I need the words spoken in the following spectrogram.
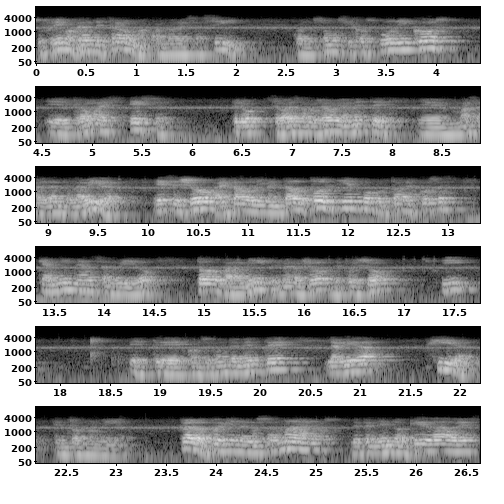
sufrimos grandes traumas cuando es así. Cuando somos hijos únicos, el trauma es ese, pero se va a desarrollar obviamente eh, más adelante en la vida. Ese yo ha estado alimentado todo el tiempo por todas las cosas que a mí me han servido. Todo para mí, primero yo, después yo, y este, consecuentemente la vida gira en torno mío. Claro, después vienen los hermanos, dependiendo a qué edades,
